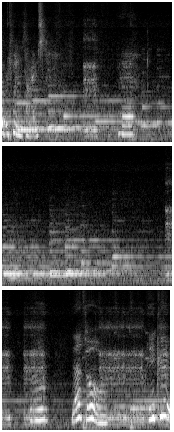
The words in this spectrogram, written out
Over 20 times. Yeah. Well, that's all. Take care,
